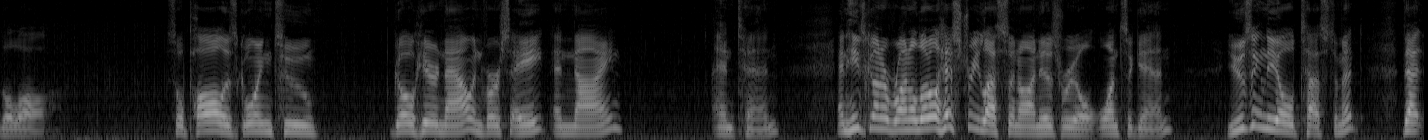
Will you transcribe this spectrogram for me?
the law. So Paul is going to go here now in verse 8 and 9 and 10, and he's going to run a little history lesson on Israel once again, using the Old Testament that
